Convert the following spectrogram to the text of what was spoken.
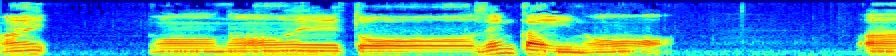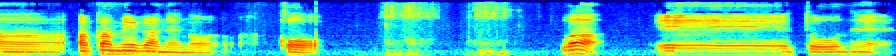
はい。あの、えっ、と、前回の、あー赤メガネの子は、えっ、とね、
